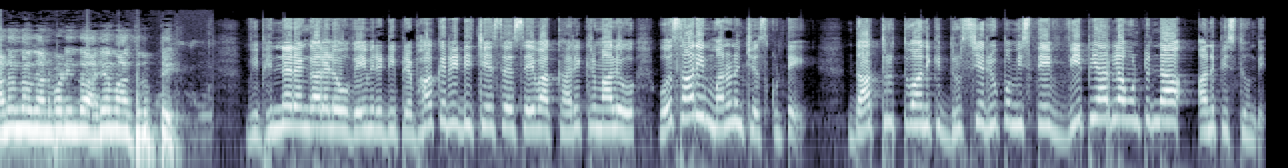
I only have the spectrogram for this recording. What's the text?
ఆనందం కనపడిందో అదే మాకు తృప్తి. విభిన్న రంగాలలో వేమిరెడ్డి ప్రభాకర్ రెడ్డి చేసే సేవా కార్యక్రమాలు ఓసారి మననం చేసుకుంటే దాతృత్వానికి దృశ్య రూపమిస్తే వీపీఆర్లా ఉంటుందా అనిపిస్తుంది.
